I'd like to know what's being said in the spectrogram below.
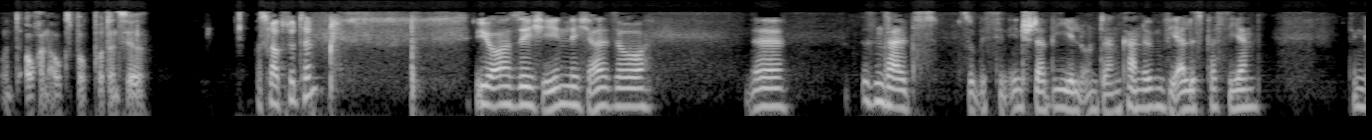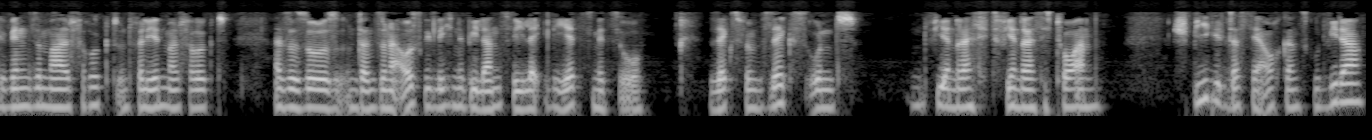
und auch an Augsburg potenziell. Was glaubst du, Tim? Ja, sehe ich ähnlich. Also äh, sind halt so ein bisschen instabil und dann kann irgendwie alles passieren. Dann gewinnen sie mal verrückt und verlieren mal verrückt. Also so, so und dann so eine ausgeglichene Bilanz wie, wie jetzt mit so 6, 5, 6 und 34 zu 34 Toren spiegelt das ja auch ganz gut wieder.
